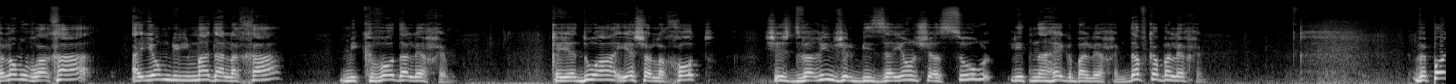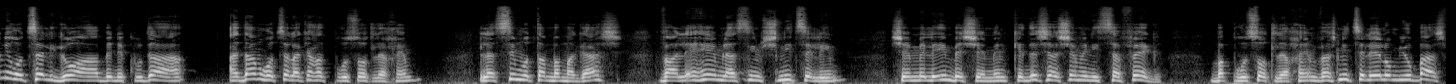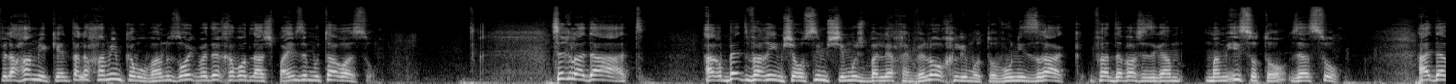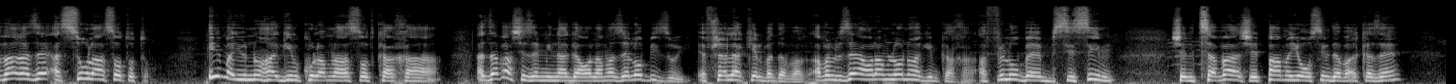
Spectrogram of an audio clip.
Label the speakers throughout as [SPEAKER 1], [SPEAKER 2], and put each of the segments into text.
[SPEAKER 1] שלום וברכה, היום נלמד הלכה מכבוד הלחם. כידוע, יש הלכות שיש דברים של ביזיון שאסור להתנהג בלחם, דווקא בלחם. ופה אני רוצה לגרוע בנקודה, אדם רוצה לקחת פרוסות לחם, לשים אותם במגש, ועליהם לשים שניצלים שהם מלאים בשמן, כדי שהשמן ייספג בפרוסות לחם, והשניצל יהיה לו מיובש, ולאחר מכן את הלחמים כמובן, הוא זורק בדרך אבות להשפעה, אם זה מותר או אסור. צריך לדעת, הרבה דברים שעושים שימוש בלחם ולא אוכלים אותו, והוא נזרק, בפרט דבר שזה גם ממאיס אותו, זה אסור. הדבר הזה, אסור לעשות אותו. אם היו נוהגים כולם לעשות ככה, אז דבר שזה מנהג העולם הזה לא ביזוי, אפשר להקל בדבר. אבל בזה העולם לא נוהגים ככה. אפילו בבסיסים של צבא, שפעם היו עושים דבר כזה,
